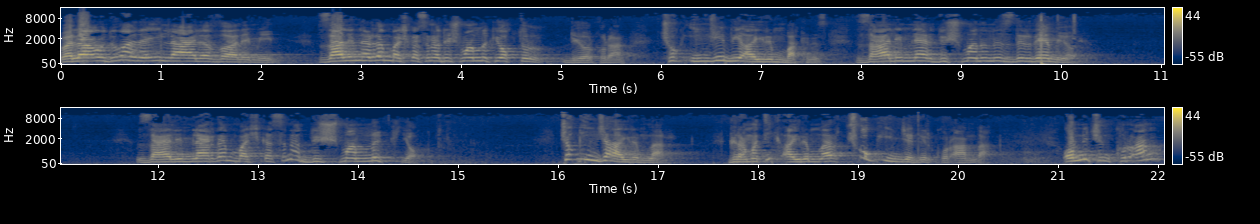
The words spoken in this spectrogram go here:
Ve la udvane illa alel zalimin. Zalimlerden başkasına düşmanlık yoktur diyor Kur'an. Çok ince bir ayrım bakınız. Zalimler düşmanınızdır demiyor. Zalimlerden başkasına düşmanlık yoktur. Çok ince ayrımlar. Gramatik ayrımlar çok incedir Kur'an'da. Onun için Kur'an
